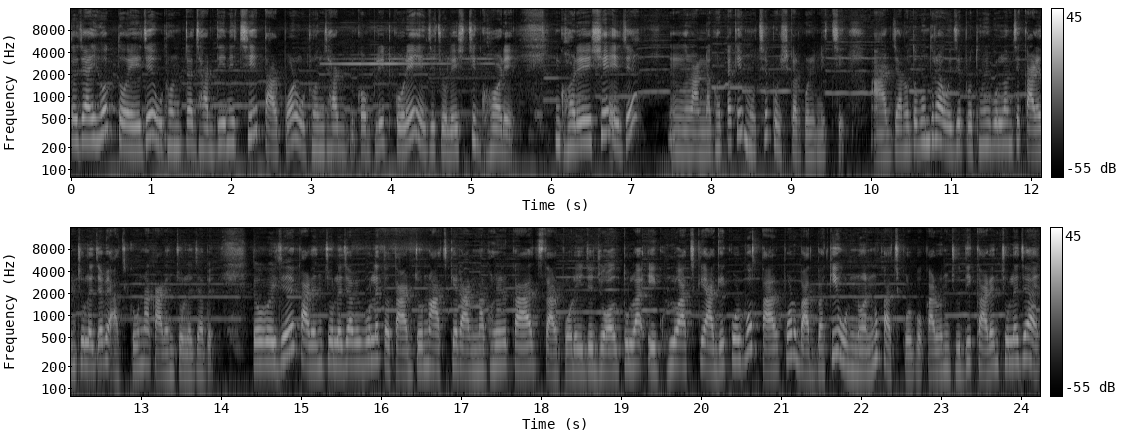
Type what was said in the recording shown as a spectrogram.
তো যাই হোক, তো এই যে উঠোনটা ঝাড় দিয়ে নিচ্ছি, তারপর উঠোন ঝাড় কমপ্লিট করে এই যে চলে এসেছি ঘরে। ঘরে এসে এই যে রান্নাঘরটাকে মুছে পরিষ্কার করে নিচ্ছি। আর জানো তো বন্ধুরা, ওই যে প্রথমে বললাম যে কারেন্ট চলে যাবে, আজকেও না কারেন্ট চলে যাবে। তো ওই যে কারেন্ট চলে যাবে বলে তো তার জন্য আজকে রান্নাঘরের কাজ, তারপরে এই যে জল তোলা, এগুলো আজকে আগে করব, তারপর বাদবাকি অন্যান্য কাজ করব। কারণ যদি কারেন্ট চলে যায়,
